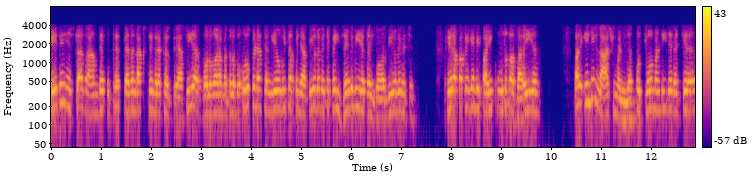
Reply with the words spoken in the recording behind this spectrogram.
ਇਹਦੇ ਇੰਸਟਾਗ੍ਰam ਦੇ ਉੱਤੇ 3 ਲੱਖ ਤੇ ਮੇਰਾ ਖਿਆਲ 83000 ਫੋਲੋਵਰ ਆ ਮਤਲਬ ਉਹ ਕਿਹੜਾ ਚੰਗੇ, ਉਹ ਵੀ ਤਾਂ ਪੰਜਾਬੀ, ਉਹਦੇ ਵਿੱਚ ਕਈ ਸਿੰਘ ਵੀ ਹੈ ਕਈ ਗੌਰ ਵੀ ਉਹਦੇ ਵਿੱਚ। ਫਿਰ ਆਪਾਂ ਕਹਿੰਦੇ ਵੀ ਭਾਈ ਕੂਤ ਤਾਂ ਸਾਰੇ ਹੀ ਆ। ਪਰ ਇਹਦੀ ਲਾਸ਼ ਮਿਲੀ ਆ ਭੁੱਚੋ ਮੰਡੀ ਦੇ ਵਿੱਚ,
